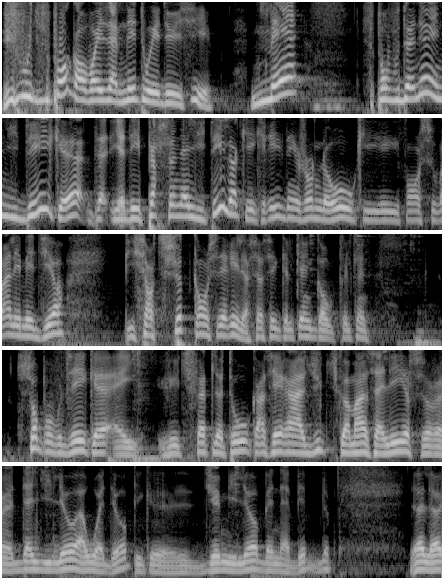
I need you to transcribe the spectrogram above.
Je vous dis pas qu'on va les amener tous les deux ici. Mais c'est pour vous donner une idée qu'il y a des personnalités là, qui écrivent dans les journaux, qui font souvent les médias, puis ils sont tout de suite considérés. Là, ça, c'est quelqu'un de gauche. Quelqu'un... Tout ça pour vous dire que, hey, j'ai-tu fait le tour? Quand c'est rendu que tu commences à lire sur euh, Dalila Awada, puis que Jamila Benhabib, là, Là,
